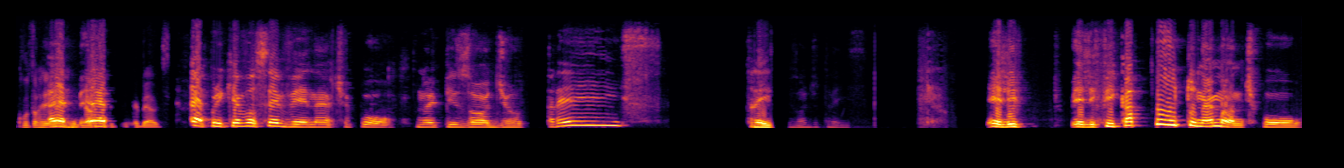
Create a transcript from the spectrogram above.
Contra é, rebeldes, é, rebeldes. É, porque você vê, né? Tipo, no episódio 3. 3. Episódio 3. Ele ele fica puto, né, mano? Tipo,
